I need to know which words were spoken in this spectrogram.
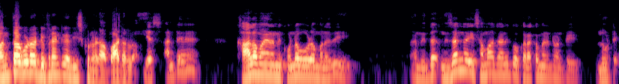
పంతా కూడా డిఫరెంట్గా తీసుకున్నాడు ఆ పాటలో ఎస్ అంటే కాలం ఆయనని కొండపోవడం అనేది నిజ నిజంగా ఈ సమాజానికి ఒక రకమైనటువంటి లోటే.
